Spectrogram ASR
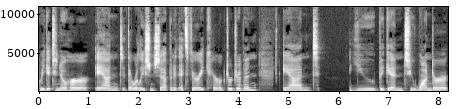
we get to know her and their relationship, and it, it's very character driven. And you begin to wonder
